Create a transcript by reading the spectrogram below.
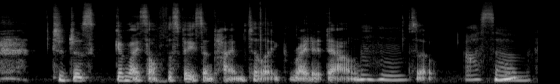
to just give myself the space and time to like write it down. Mm-hmm. So Awesome.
